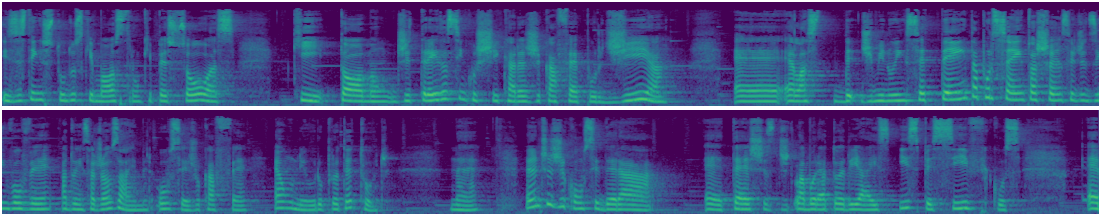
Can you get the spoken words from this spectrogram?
existem estudos que mostram que pessoas que tomam de 3 a 5 xícaras de café por dia é, elas diminuem 70% a chance de desenvolver a doença de Alzheimer, ou seja, o café é um neuroprotetor, né? Antes de considerar é, testes laboratoriais específicos, é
